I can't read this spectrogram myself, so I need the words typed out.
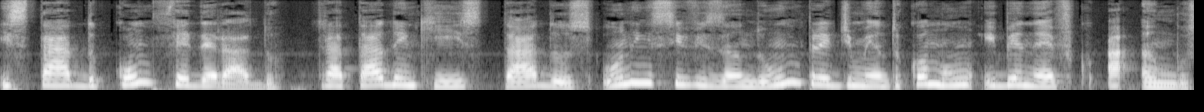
Estado confederado. Tratado em que estados unem-se visando um empreendimento comum e benéfico a ambos.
